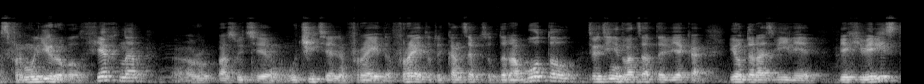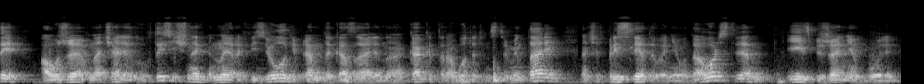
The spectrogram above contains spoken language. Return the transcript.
сформулировал Фехнер, э, по сути, учитель Фрейда. Фрейд эту концепцию доработал в середине 20 века, ее доразвили бихевиористы, а уже в начале 2000-х нейрофизиологи прям доказали, на как это работает инструментарий, значит, преследование удовольствия и избежание боли.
